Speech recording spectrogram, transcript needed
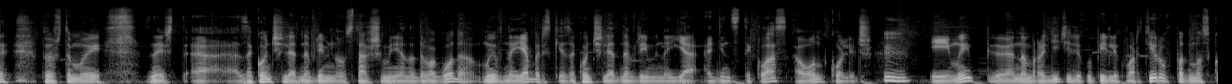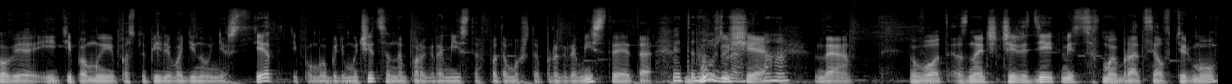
потому что мы, значит, а, закончили одновременно, он старше меня на два года, мы в ноябрьске закончили одновременно, я 11 класс, а он колледж. Mm. И мы, э, нам родители купили квартиру в Подмосковье, и типа мы поступили в один университет, типа мы будем учиться на программистов, потому что программисты это, это будущее. Ага. Да. Вот, значит, через 9 месяцев мой брат сел в тюрьму.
